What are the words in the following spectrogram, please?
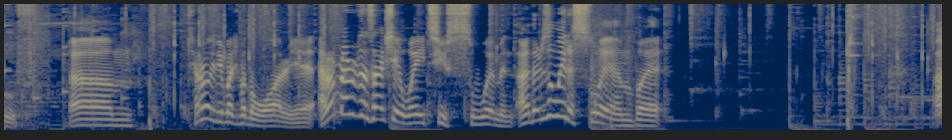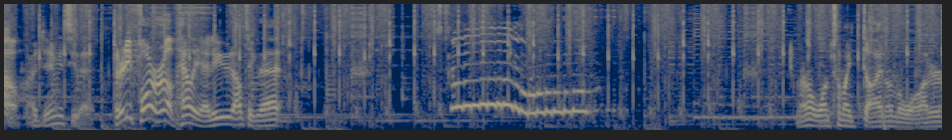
Oof. Um, can't really do much about the water yet. I don't remember if there's actually a way to swim. In, uh, there's a way to swim, but Oh, I didn't even see that. 34 rope. Hell yeah, dude. I'll take that. I don't one time I died on the water.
